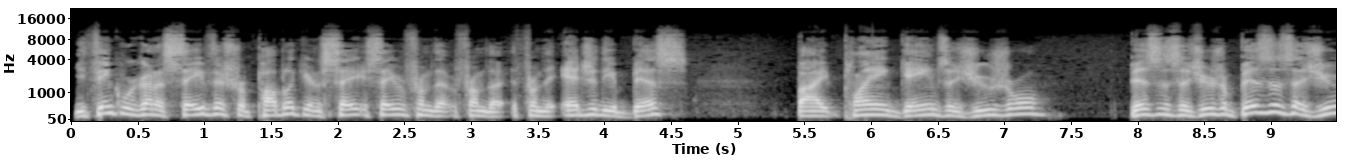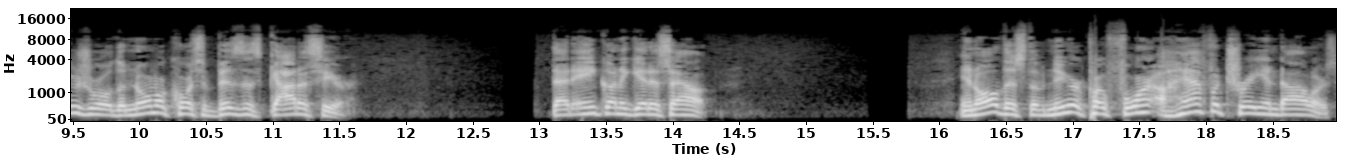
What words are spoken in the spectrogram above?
You think we're going to save this republic? You're going to save, save it from the from the from the edge of the abyss by playing games as usual, business as usual, business as usual. The normal course of business got us here. That ain't going to get us out. In all this, the New York Post, four, a half a trillion dollars,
